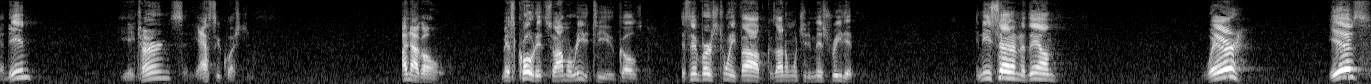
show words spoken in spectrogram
And then he turns and he asks a question. I'm not going to misquote it, so I'm going to read it to you because it's in verse 25 because I don't want you to misread it. And he said unto them, Where is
